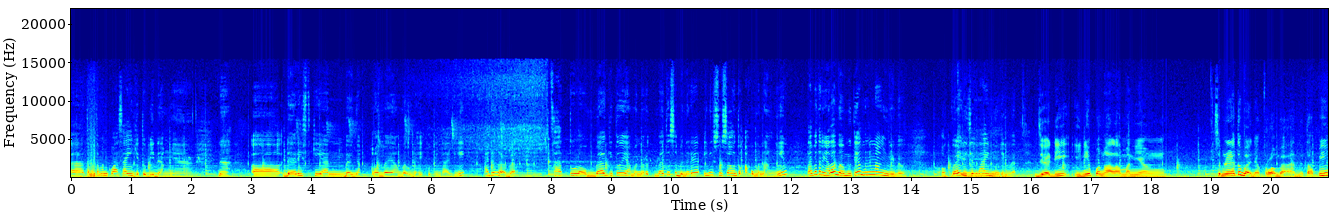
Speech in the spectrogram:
uh, teman-teman kuasai gitu bidangnya. Nah, uh, dari sekian banyak lomba yang Mbak udah ikutin tadi, ada nggak Mbak satu lomba gitu yang menurut Mbak tuh sebenarnya ini susah untuk aku menangin, tapi ternyata Mbak Mutia menang gitu. Oke. Boleh diceritain mungkin Mbak? Jadi ini pengalaman yang sebenarnya tuh banyak perlombaan, tapi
